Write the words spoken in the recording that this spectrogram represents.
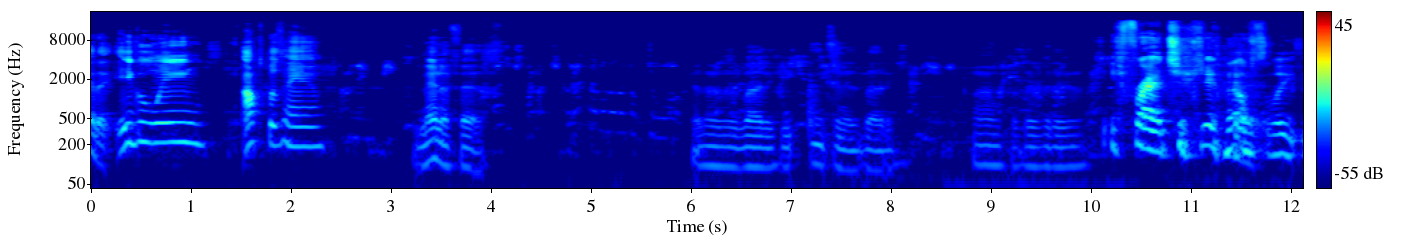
Got an eagle wing, octopus hand. Manifest. Because of his body, he eats in his body. Crime preservative. He fried chicken. I'm asleep.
